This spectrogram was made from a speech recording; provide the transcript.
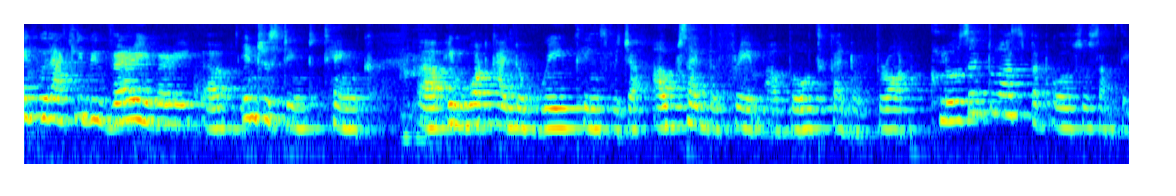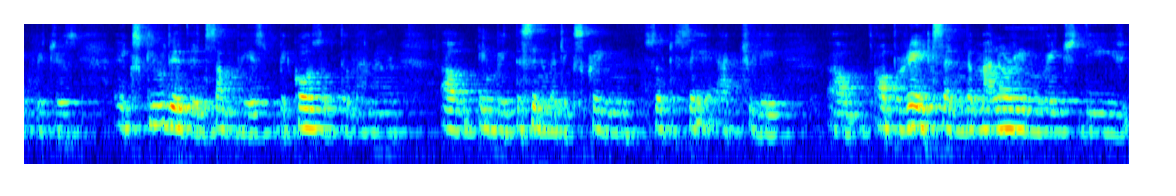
it would actually be very, very uh, interesting to think uh, in what kind of way things which are outside the frame are both kind of brought closer to us, but also something which is excluded in some ways because of the manner um, in which the cinematic screen, so to say, actually um, operates and the manner in which the,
